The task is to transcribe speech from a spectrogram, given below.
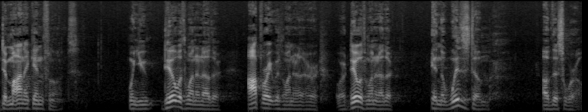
demonic influence. When you deal with one another, operate with one another, or, deal with one another in the wisdom of this world.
